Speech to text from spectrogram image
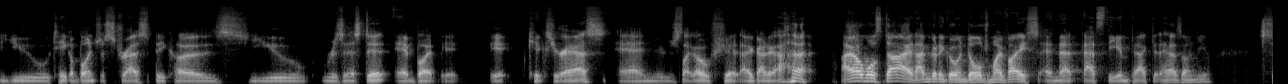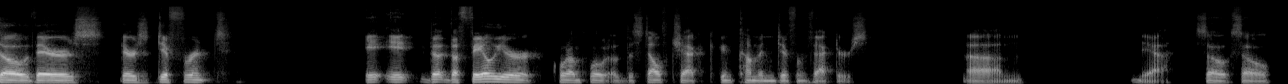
you take a bunch of stress because you resist it, and but it it kicks your ass, and you're just like, oh shit, I gotta, I almost died. I'm gonna go indulge my vice, and that that's the impact it has on you. So there's there's different. It, it the the failure quote unquote of the stealth check can come in different vectors. Um. Yeah. So so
